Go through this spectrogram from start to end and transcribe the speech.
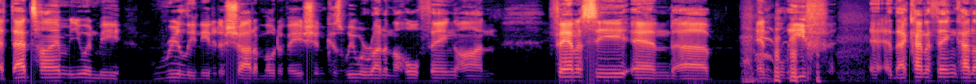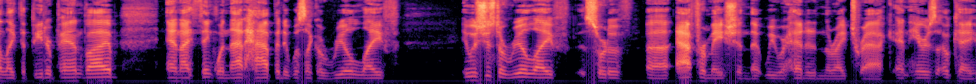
at that time you and me really needed a shot of motivation because we were running the whole thing on fantasy and uh, and belief and that kind of thing, kind of like the Peter Pan vibe. And I think when that happened, it was like a real life. It was just a real life sort of uh, affirmation that we were headed in the right track. And here's okay,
